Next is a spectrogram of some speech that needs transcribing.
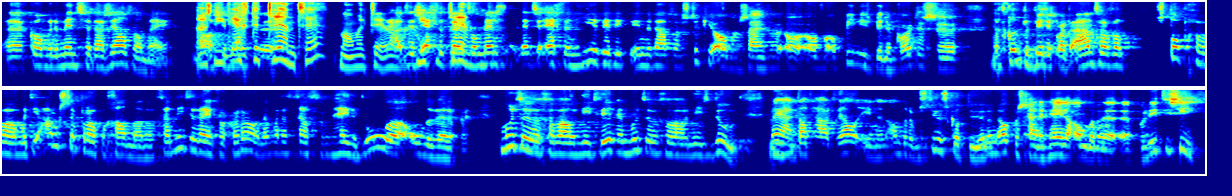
uh, komen de mensen daar zelf wel mee. Dat is niet echt de trend, hè, momenteel. Ja, het is echt de trend, want mensen, mensen echt, en hier wil ik inderdaad een stukje over zijn, over opinies binnenkort. Dus uh, dat komt er binnenkort aan, zo van, stop gewoon met die angstenpropaganda. Dat gaat niet alleen voor corona, maar dat geldt voor een heleboel uh, onderwerpen. Moeten we gewoon niet willen, moeten we gewoon niet doen. Maar ja, dat houdt wel in een andere bestuurscultuur en ook waarschijnlijk hele andere uh, politici.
